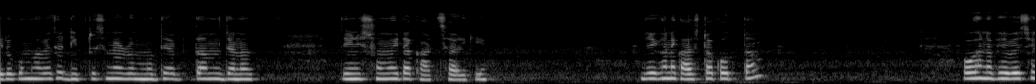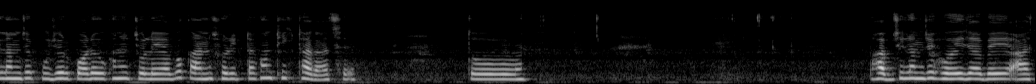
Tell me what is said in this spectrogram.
এরকম হয়ে গেছে ডিপ্রেশনের মধ্যে একদম যেন জিনিস সময়টা কাটছে আর কি। যেখানে কাজটা করতাম, ওখানে ভেবেছিলাম যে পুজোর পরে ওখানে চলে যাব, কারণ শরীরটা এখন ঠিকঠাক আছে। তো ভাবছিলাম যে হয়ে যাবে, আজ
